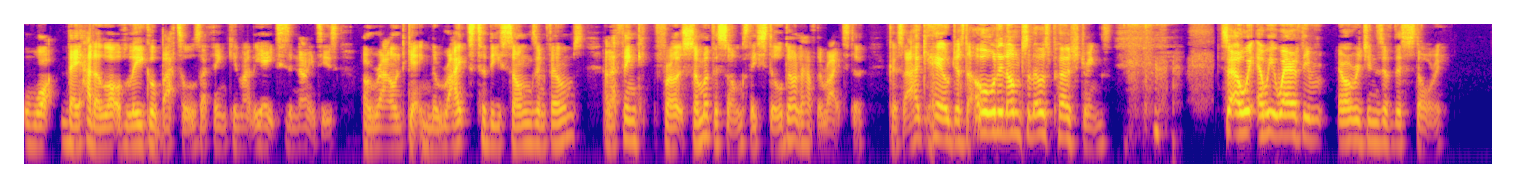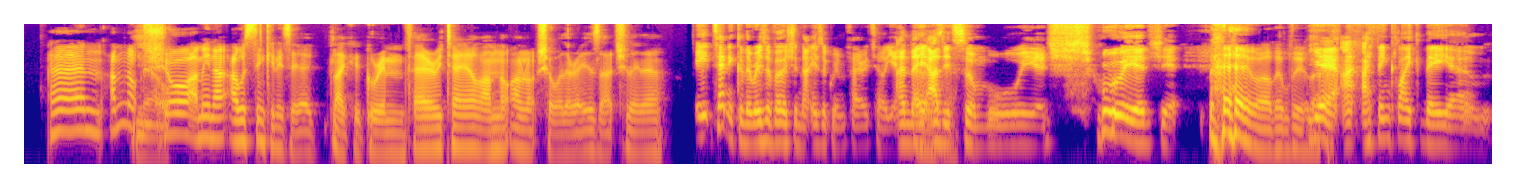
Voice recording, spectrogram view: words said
what they had a lot of legal battles, I think, in like the 80s and 90s around getting the rights to these songs and films. And I think for some of the songs, they still don't have the rights to because RKO just holding on to those purse strings. so are we, are we aware of the origins of this story? Um, I'm not No. sure. I mean, I, I was thinking, is it a, like a grim fairy tale? I'm not. I'm not sure whether it is actually though. It technically there is a version that is a grim fairy tale, yeah, and they Oh, added there? some weird, weird shit. well, they'll do that. Yeah, I, I think like they um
